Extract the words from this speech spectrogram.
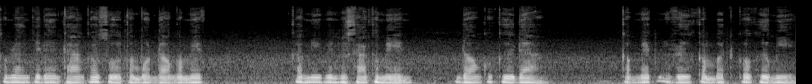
กำลังจะเดินทางเข้าสู่ตำบลดองกระเม็ดคำนี้เป็นภาษาเขมร ดองก็คือด้ามกะเม็ดหรือกำเบิดก็คือมีด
